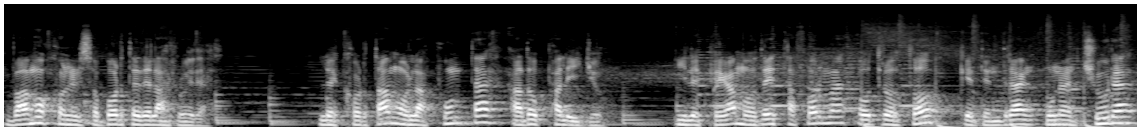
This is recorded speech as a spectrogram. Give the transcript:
Vamos con el soporte de las ruedas. Les cortamos las puntas a dos palillos y les pegamos de esta forma otros dos que tendrán una anchura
